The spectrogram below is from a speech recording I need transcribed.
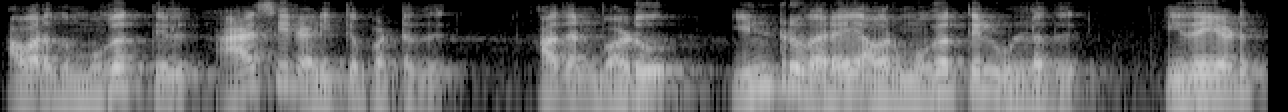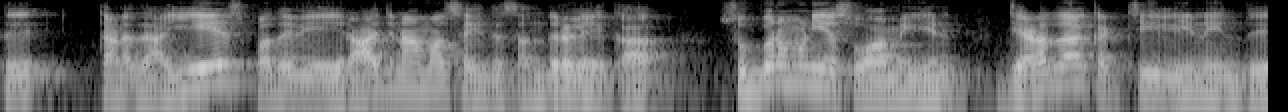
அவரது முகத்தில் ஆசிட் அடிக்கப்பட்டது. அதன் வடு இன்று வரை அவர் முகத்தில் உள்ளது. இதையடுத்து தனது ஐஏஎஸ் பதவியை ராஜினாமா செய்த சந்திரலேகா சுப்பிரமணிய சுவாமியின் ஜனதா கட்சியில் இணைந்து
